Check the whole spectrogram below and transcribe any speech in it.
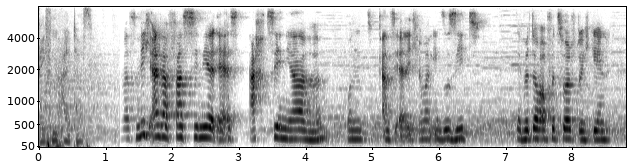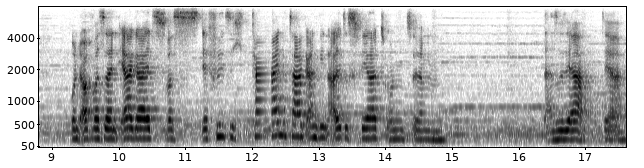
reifen Alters. Was mich einfach fasziniert, er ist 18 Jahre und ganz ehrlich, wenn man ihn so sieht, der wird doch auch für 12 durchgehen. Und auch was sein Ehrgeiz, was er fühlt sich keinen Tag an wie ein altes Pferd und ähm, also der, der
